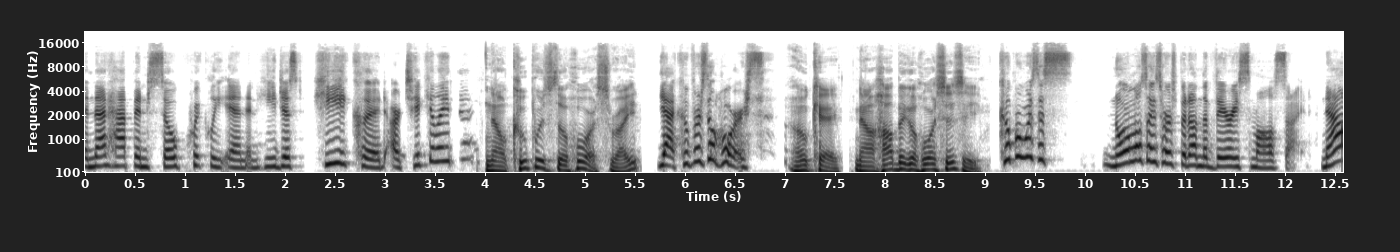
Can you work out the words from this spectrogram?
and that happened so quickly in and he just he could articulate that. Now cooper's the horse right? Yeah cooper's the horse. Okay. Now how big a horse is he? Cooper was a normal size horse but on the very small side. Now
